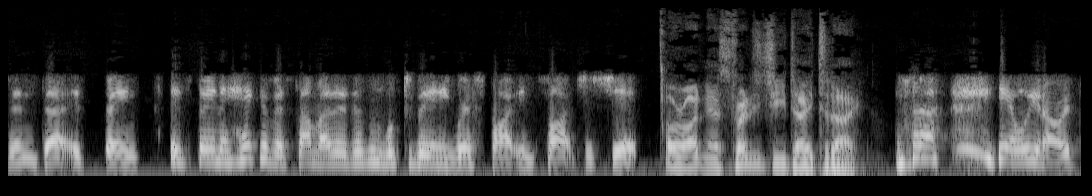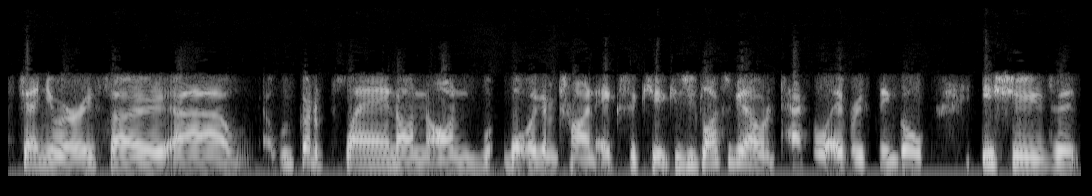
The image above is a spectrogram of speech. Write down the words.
and uh, it's been, it's been a heck of a summer. There doesn't look to be any respite in sight just yet. All right, now strategy day today. yeah, well, you know, it's January, so uh, we've got a plan on, on what we're going to try and execute because you'd like to be able to tackle every single issue that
